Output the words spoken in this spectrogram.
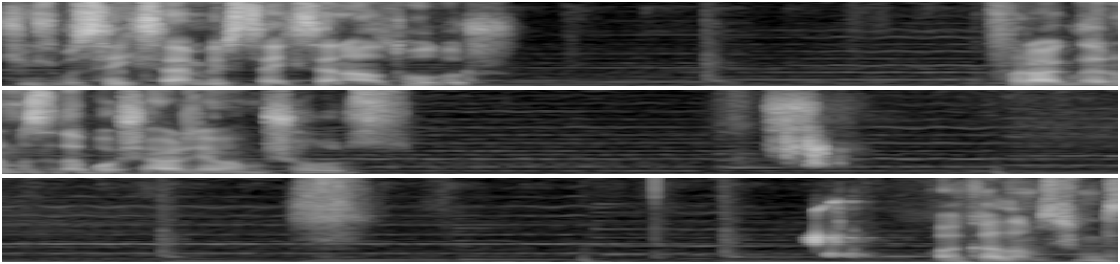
Çünkü bu 81-86 olur. Fraglarımızı da boş harcamamış oluruz. Bakalım şimdi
